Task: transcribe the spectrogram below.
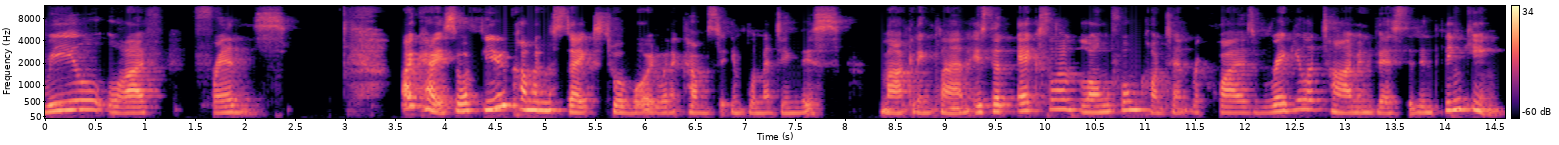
real life friends. Okay, so a few common mistakes to avoid when it comes to implementing this marketing plan is that excellent long form content requires regular time invested in thinking.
